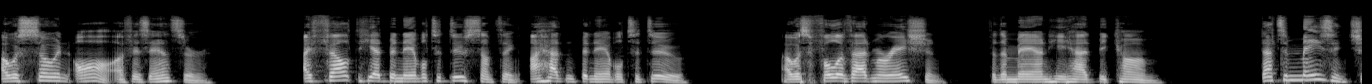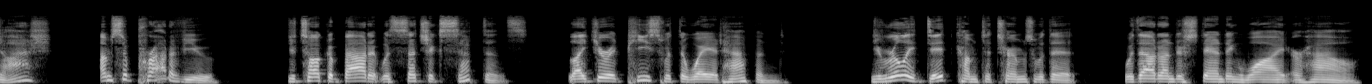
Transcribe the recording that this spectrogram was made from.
I was so in awe of his answer. I felt he had been able to do something I hadn't been able to do. I was full of admiration for the man he had become. That's amazing, Josh. I'm so proud of you. You talk about it with such acceptance, like you're at peace with the way it happened. You really did come to terms with it without understanding why or how.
